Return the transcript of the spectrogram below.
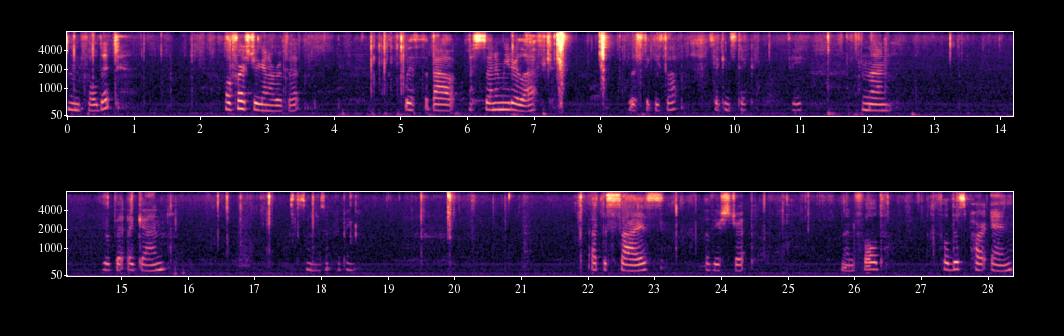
And then fold it. Well, first you're going to rip it with about a centimeter left of the sticky stuff so it can stick see and then rip it again this one isn't ripping at the size of your strip then fold fold this part in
